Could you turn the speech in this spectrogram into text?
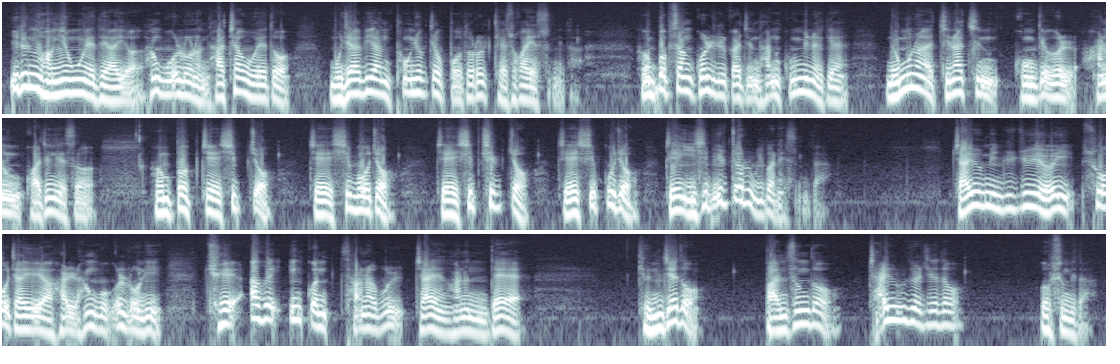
이런 황영웅에 대하여 한국 언론은 하차 후에도 무자비한 폭력적 보도를 계속하였습니다. 헌법상 권리를 가진 한 국민에게 너무나 지나친 공격을 하는 과정에서 헌법 제10조, 제15조, 제17조, 제19조, 제21조를 위반했습니다. 자유민주주의의 수호자여야 할 한국 언론이 최악의 인권 산업을 자행하는데 견제도 반성도 자율교제도 없습니다.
